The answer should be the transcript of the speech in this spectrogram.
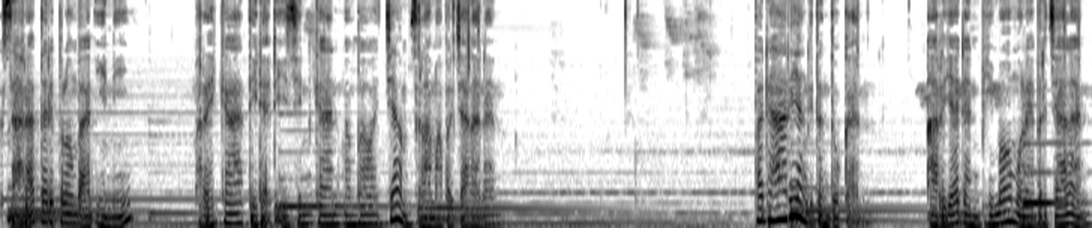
Syarat dari perlombaan ini, mereka tidak diizinkan membawa jam selama perjalanan. Pada hari yang ditentukan, Arya dan Bimo mulai berjalan.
